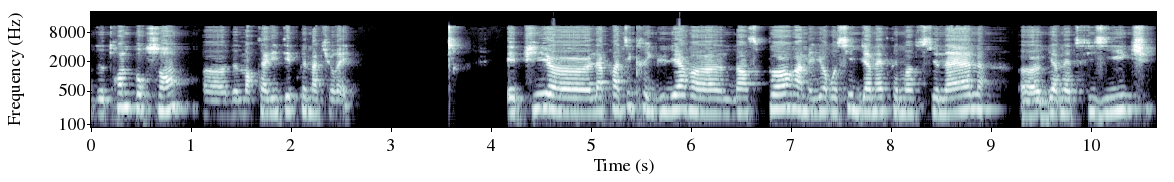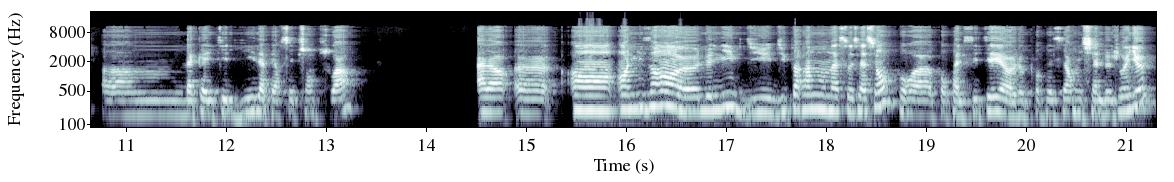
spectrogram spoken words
de 30% euh, de mortalité prématurée. Et puis, la pratique régulière d'un sport améliore aussi le bien-être émotionnel, le bien-être physique, la qualité de vie, la perception de soi. Alors, en, lisant le livre du, parrain de mon association, pour ne pas le citer, le professeur Michel Lejoyeux,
